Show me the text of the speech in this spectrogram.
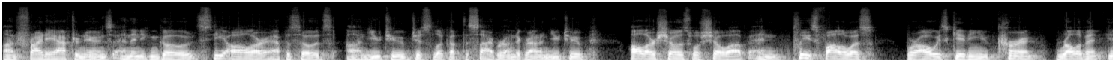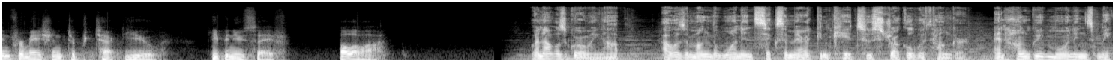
on Friday afternoons. And then you can go see all our episodes on YouTube. Just look up the Cyber Underground on YouTube. All our shows will show up. And please follow us. We're always giving you current, relevant information to protect you, keeping you safe. Aloha. When I was growing up, I was among the one in six American kids who struggle with hunger. And hungry mornings make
